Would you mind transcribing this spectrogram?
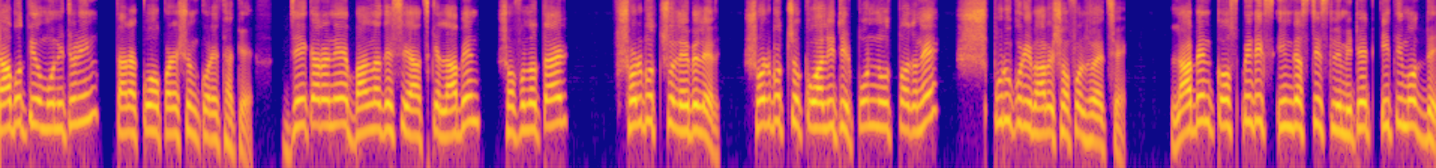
যাবতীয় মনিটরিং তারা কোঅপারেশন করে থাকে। যে কারণে বাংলাদেশে আজকে লাভেন সফলতার সর্বোচ্চ লেভেলের সর্বোচ্চ কোয়ালিটির পণ্য উৎপাদনে পুরোপুরিভাবে সফল হয়েছে। লাভেন কসমেটিক্স ইন্ডাস্ট্রিজ লিমিটেড ইতিমধ্যে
